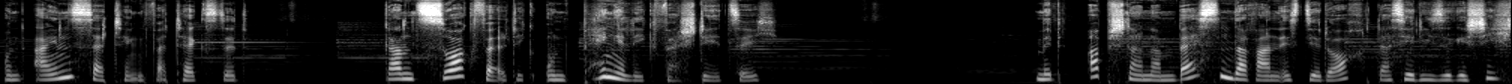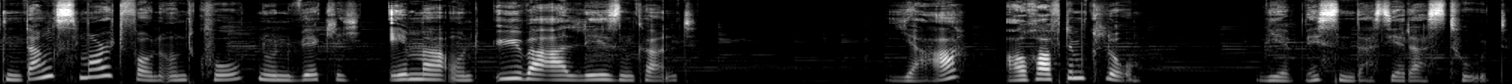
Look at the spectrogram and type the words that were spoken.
und ein Setting vertextet. Ganz sorgfältig und pingelig versteht sich. Mit Abstand am besten daran ist jedoch, dass ihr diese Geschichten dank Smartphone und Co. nun wirklich immer und überall lesen könnt. Ja, auch auf dem Klo. Wir wissen, dass ihr das tut.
